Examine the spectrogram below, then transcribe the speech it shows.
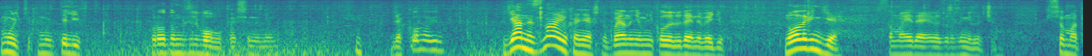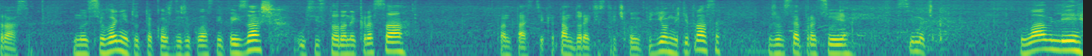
Мультик, мультиліфт. Родом з Львову пише на ньому. Для кого він? Я не знаю, звісно, бо я на ньому ніколи людей не видів. Ну але він є. Сама ідея, ви зрозуміли чому. Сьома траса. Ну сьогодні тут також дуже класний пейзаж, усі сторони краса. Фантастика. Там, до речі, стрічкові підйомники, траса. Вже все працює. Сімочка. Лавлі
